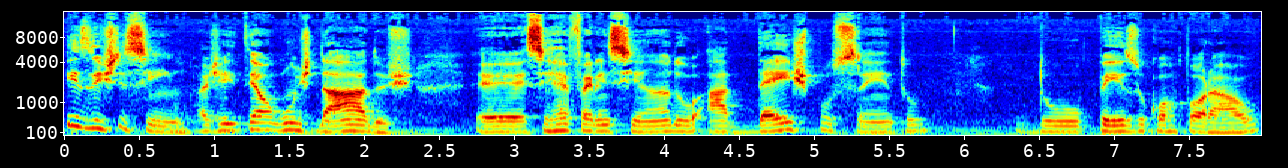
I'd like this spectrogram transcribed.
Existe sim. A gente tem alguns dados é, se referenciando a 10% do peso corporal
